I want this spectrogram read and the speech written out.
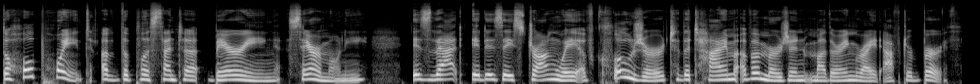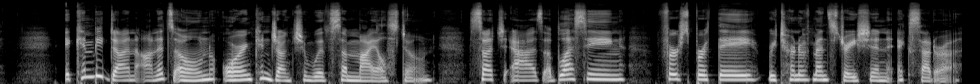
The whole point of the placenta burying ceremony is that it is a strong way of closure to the time of immersion mothering right after birth. It can be done on its own or in conjunction with some milestone, such as a blessing, first birthday, return of menstruation, etc.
